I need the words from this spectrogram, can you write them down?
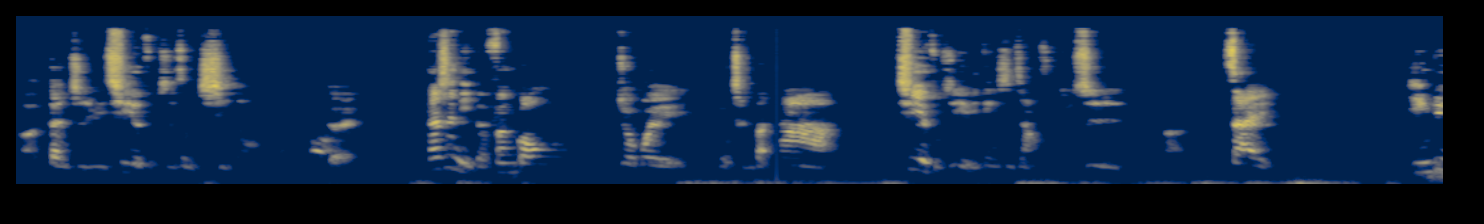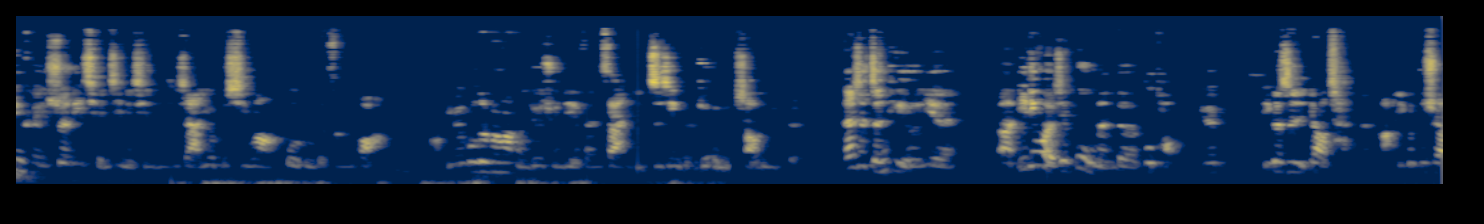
呃等值于企业组织这么细的，对。但是你的分工就会有成本，那企业组织也一定是这样子，就是呃在营运可以顺利前进的前提之下，又不希望过度的分化，因为过度分化可能就会权力分散，你资金可能就会有效率的。但是整体而言。呃，一定会有些部门的不同，因为一个是要产能嘛，一个不需要，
